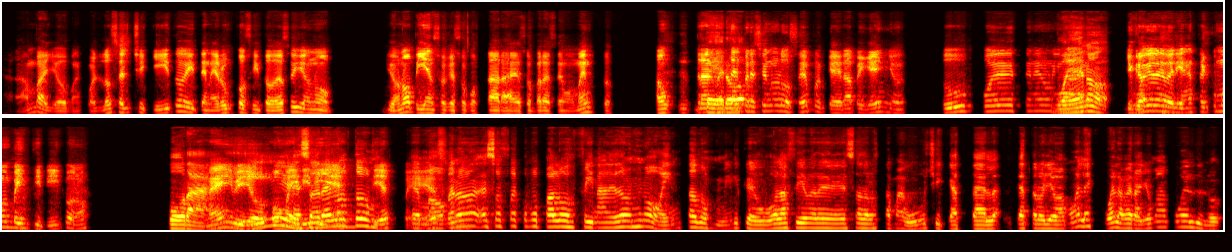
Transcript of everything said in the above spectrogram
caramba, yo me acuerdo ser chiquito y tener un cosito de eso y yo no, yo no pienso que eso costara eso para ese momento. Realmente Pero- el precio no lo sé porque era pequeño. Tú puedes tener un Bueno, yo creo que deberían estar como en 20 y pico, ¿no? por ahí, Maybe, o, o maybe eso era en 10, los dos, 10 eh, más o menos eso fue como para los finales de los 90, 2000, que hubo la fiebre esa de los Tamaguchi, que hasta, que hasta lo llevamos a la escuela. Mira, yo me acuerdo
